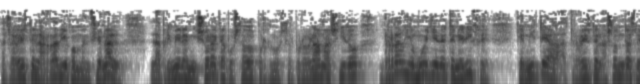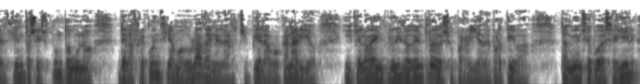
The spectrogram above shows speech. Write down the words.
a través de la radio convencional. La primera emisora que ha apostado por nuestro programa ha sido Radio Muelle de Tenerife, que emite a, a través de las ondas del 106 de la frecuencia modulada en el archipiélago canario y que lo ha incluido dentro de su parrilla deportiva. También se puede seguir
